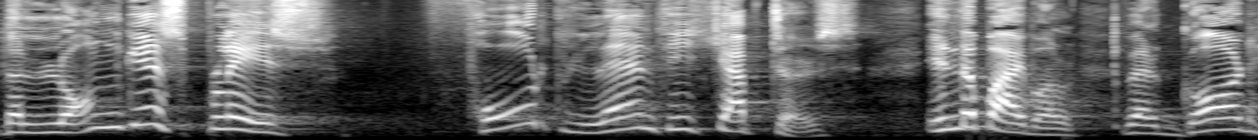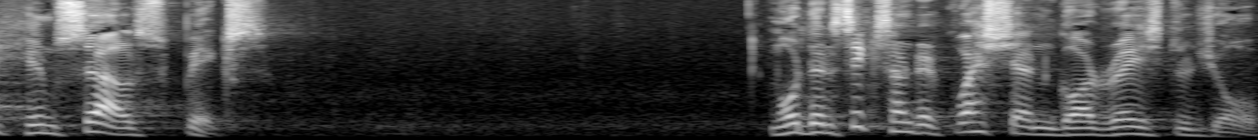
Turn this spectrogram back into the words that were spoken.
the longest place, four lengthy chapters in the Bible where God Himself speaks. More than 600 questions God raised to Job.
